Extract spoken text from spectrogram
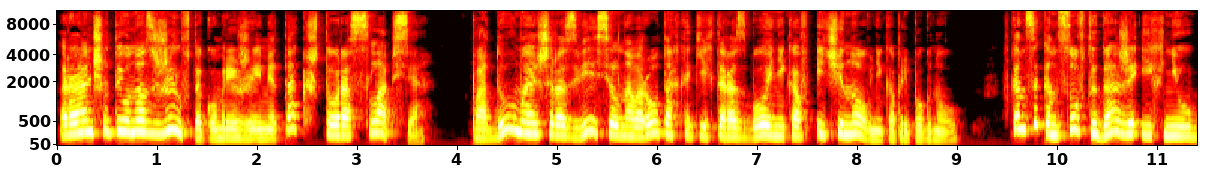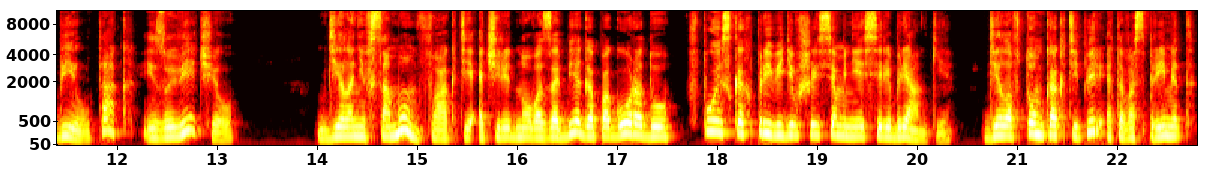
Раньше ты у нас жил в таком режиме, так что расслабься. Подумаешь, развесил на воротах каких-то разбойников и чиновника припугнул. В конце концов, ты даже их не убил, так, изувечил. Дело не в самом факте очередного забега по городу в поисках привидевшейся мне серебрянки. Дело в том, как теперь это воспримет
